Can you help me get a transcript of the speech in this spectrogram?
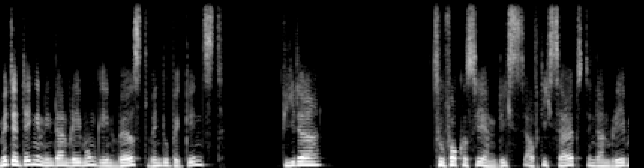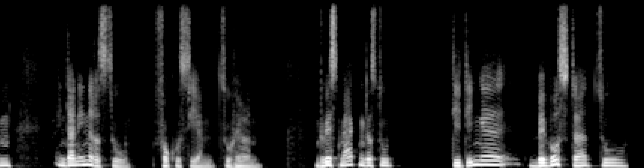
mit den Dingen in deinem Leben umgehen wirst, wenn du beginnst, wieder zu fokussieren, dich auf dich selbst in deinem Leben, in dein Inneres zu fokussieren, zu hören. Und du wirst merken, dass du die Dinge bewusster zu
